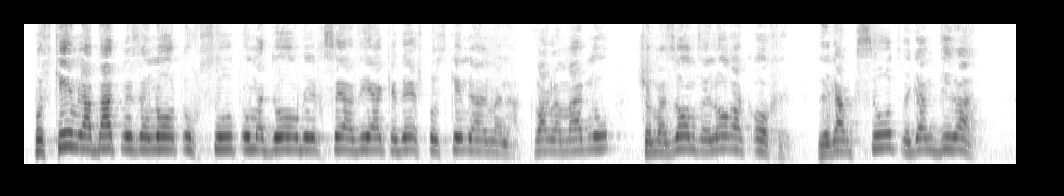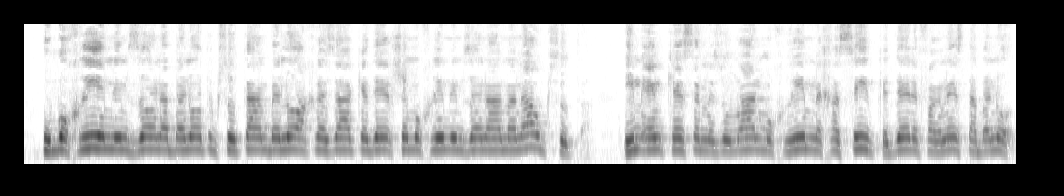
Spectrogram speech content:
פוסקים לה בת מזונות וכסות ומדור בנכסי אביה כדרך שפוסקים לאלמנה. כבר למדנו שמזון זה לא רק אוכל, זה גם כסות וגם דירה. ומוכרים למזון הבנות וכסותם בלא הכרזה כדרך שמוכרים למזון האלמנה וכסותה. אם אין כסף מזומן מוכרים נכסים כדי לפרנס את הבנות.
